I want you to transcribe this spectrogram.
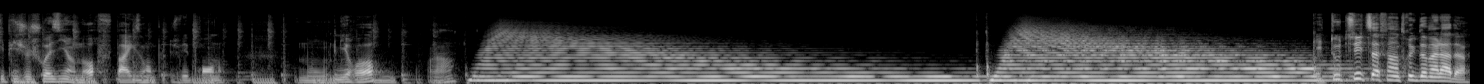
et puis je choisis un morph, par exemple. Je vais prendre mon mirror, voilà. Et tout de suite, ça fait un truc de malade.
